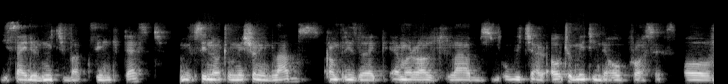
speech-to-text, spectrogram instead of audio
decide on which vaccine to test. We've seen automation in labs, companies like Emerald Labs, which are automating the whole process of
